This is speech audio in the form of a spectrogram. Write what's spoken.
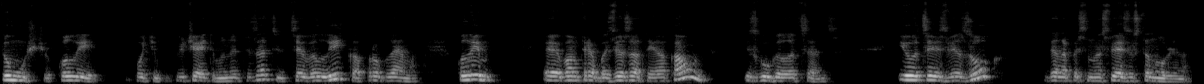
Тому що коли потім підключаєте монетизацію, це велика проблема. Коли е, вам треба зв'язати аккаунт із Google AdSense, і оцей зв'язок, де написано «Связь встановлена,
